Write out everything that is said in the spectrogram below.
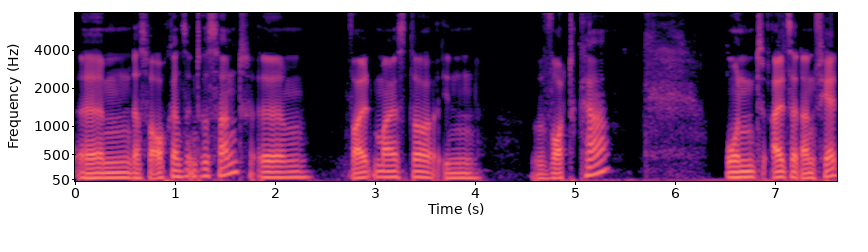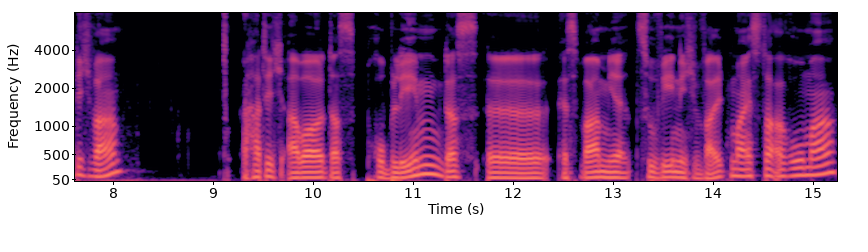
Ähm, das war auch ganz interessant. Ähm, Waldmeister in Wodka. Und als er dann fertig war, hatte ich aber das Problem, dass äh, es war mir zu wenig Waldmeister-Aroma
